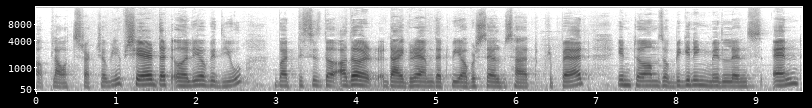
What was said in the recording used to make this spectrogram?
uh, plot structure. We have shared that earlier with you, but this is the other diagram that we ourselves had prepared in terms of beginning, middle and end,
